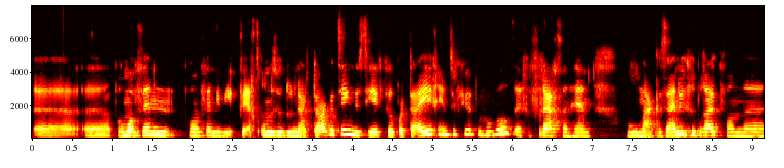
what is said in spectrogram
uh, promoven, promovendi die echt onderzoek doet naar targeting. Dus die heeft veel partijen geïnterviewd bijvoorbeeld en gevraagd aan hen hoe maken zij nu gebruik van, uh,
